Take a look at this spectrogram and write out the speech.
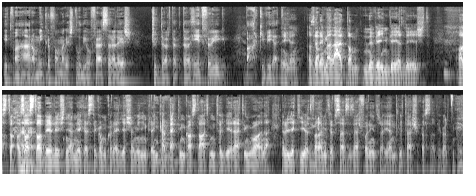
itt van három mikrofon, meg egy stúdió felszerelés, csütörtöktől hétfőig bárki viheti. Igen. Azért Napi. én már láttam növénybérlést. Azt az asztalbérlésnél emlékeztek, amikor egy eseményünkre inkább vettünk asztalt, mint hogy béreltünk volna. Mert ugye kijött igen. valami több százezer forintra, ilyen brutálsok asztalt akartunk. Igen,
